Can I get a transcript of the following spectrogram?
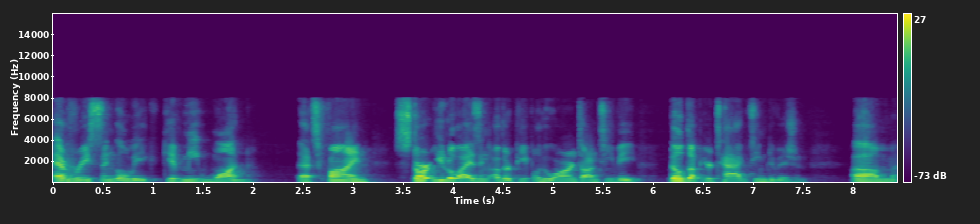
every single week. Give me one. That's fine. Start utilizing other people who aren't on TV. Build up your tag team division. Um,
